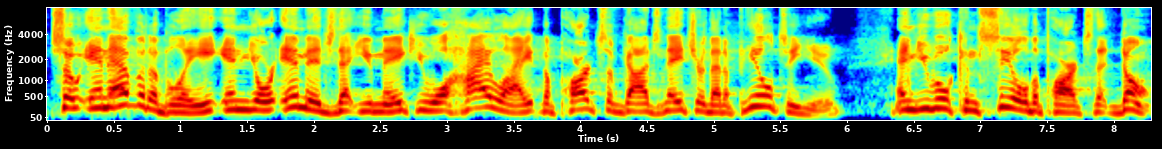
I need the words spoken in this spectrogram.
So, inevitably, in your image that you make, you will highlight the parts of God's nature that appeal to you, and you will conceal the parts that don't.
